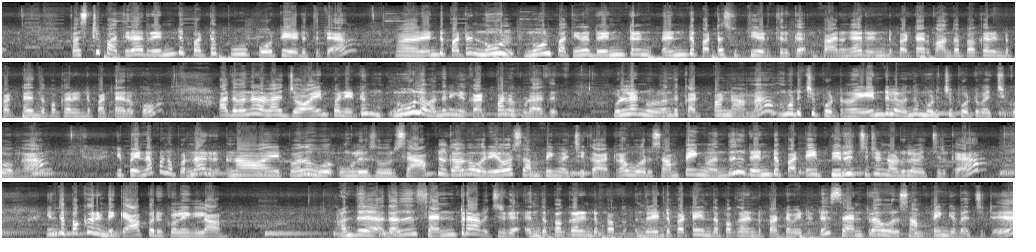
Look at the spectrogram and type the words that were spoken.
ஃபஸ்ட்டு பார்த்தீங்கன்னா ரெண்டு பட்டை பூ போட்டு எடுத்துட்டேன். ரெண்டு பட்டை நூல். நூல் பார்த்தீங்கன்னா ரெண்டு ரெண்டு- ரெண்டு பட்டை சுற்றி எடுத்துருக்கேன். பாருங்கள் ரெண்டு பட்டை இருக்கும். அந்த பக்கம் ரெண்டு பட்டை இந்த பக்கம் ரெண்டு பட்டை இருக்கும். அதை வந்து நல்லா ஜாயின் பண்ணிவிட்டு நூலை வந்து நீங்கள் கட் பண்ணக்கூடாது. உள்ள நூல் வந்து கட் பண்ணாமல் முடிச்சு போட்டுருணும் எண்டில் வந்து முடிச்சு போட்டு வச்சுக்கோங்க. இப்போ என்ன பண்ண போனால் நான் இப்போ வந்து உங்களுக்கு ஒரு சாம்பிளுக்காக ஒரே ஒரு சம்பிங் வச்சு காட்டுறேன். ஒரு சம்பிங் வந்து ரெண்டு பட்டையை பிரிச்சுட்டு நடுவில் வச்சுருக்கேன். இந்த பக்கம் ரெண்டு கேப் இருக்கும் இல்லைங்களா? அந்த அதாவது சென்டராக வச்சுருக்கேன் இந்த பக்கம் ரெண்டு பக்கம் இந்த ரெண்டு பட்டை இந்த பக்கம் ரெண்டு பட்டை விட்டுட்டு சென்டராக ஒரு சம்பிங்கை வச்சுட்டு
